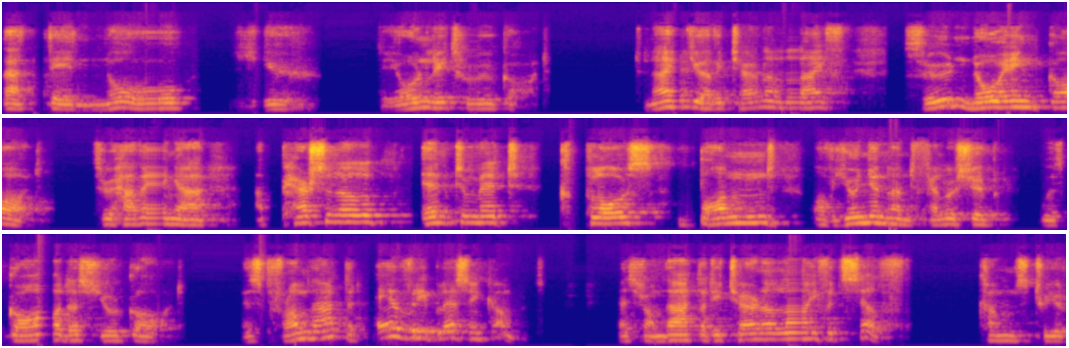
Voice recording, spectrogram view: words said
that they know you, the only true God. Tonight you have eternal life through knowing God, through having a, a personal, intimate, close bond of union and fellowship with God as your God. It's from that that every blessing comes. It's from that that eternal life itself comes to your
